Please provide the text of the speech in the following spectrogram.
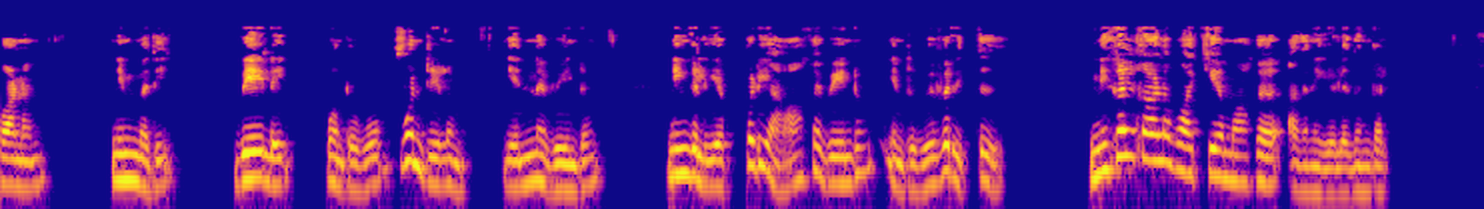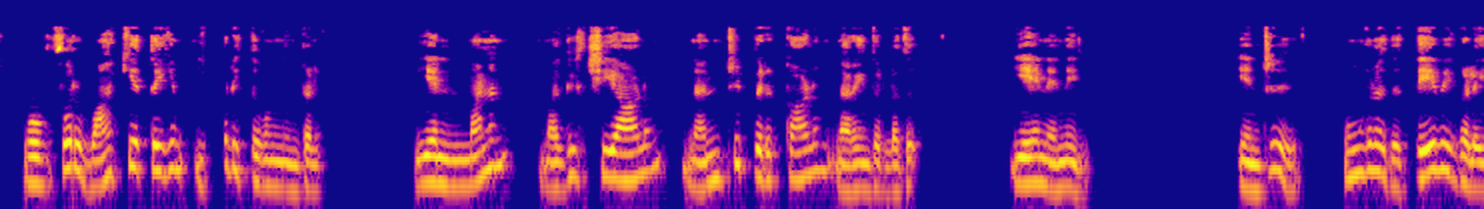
பணம் நிம்மதி வேலை போன்ற ஒவ்வொன்றிலும் என்ன வேண்டும் நீங்கள் எப்படி ஆக வேண்டும் என்று விவரித்து நிகழ்கால வாக்கியமாக அதனை எழுதுங்கள். ஒவ்வொரு வாக்கியத்தையும் இப்படி துவங்குங்கள். என் மனம் மகிழ்ச்சியாலும் நன்றி பெருக்காலும் நிறைந்துள்ளது. ஏனெனில் என்று உங்களது தேவைகளை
